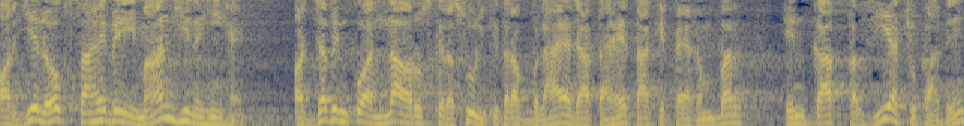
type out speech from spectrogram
और ये लोग साहिब ईमान ही नहीं है। और जब इनको अल्लाह और उसके रसूल की तरफ़ बुलाया जाता है ताकि पैगंबर इनका कजिया चुका दें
